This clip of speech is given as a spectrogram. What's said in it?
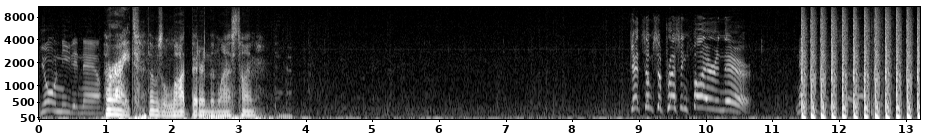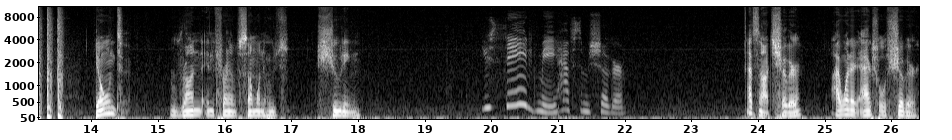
You don't need it now. Alright, that was a lot better than last time. Get some suppressing fire in there. Now you better shut up. Don't run in front of someone who's shooting. You saved me. Have some sugar. That's not sugar. I wanted actual sugar.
